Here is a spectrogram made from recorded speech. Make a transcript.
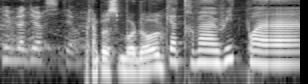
vive la diversité. hein. Campus Bordeaux. 88.1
